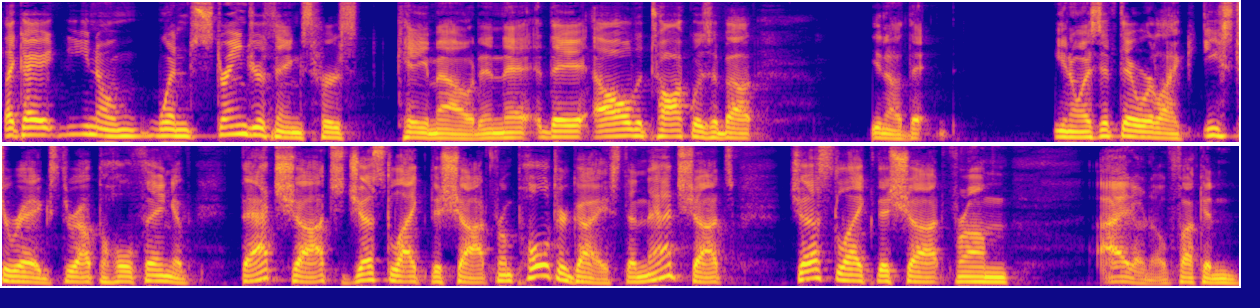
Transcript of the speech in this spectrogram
like i you know when stranger things first came out and they, they all the talk was about you know that you know as if there were like easter eggs throughout the whole thing of that shot's just like the shot from poltergeist and that shot's just like the shot from I don't know, fucking,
